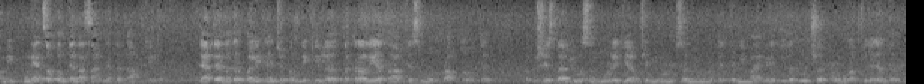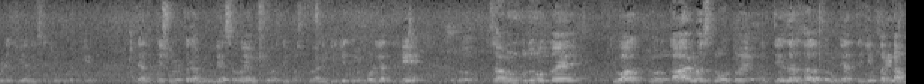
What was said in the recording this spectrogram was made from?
आम्ही पुण्याचं पण त्यांना सांगण्याचं काम केलं. त्या त्या नगरपालिकांचे पण देखील तक्रारी आता आमच्यासमोर प्राप्त होत आहेत. विशेषतः आम्ही वसंत मोरे जी आमचे निवडणूक संनिवडणूक आहेत त्यांनी माझ्याकडे दिलं दोन शहर प्रमुख आमचे गजानन तरपुडेजी आणि संजीव मोडके आणि आदित्य शेवटकर आम्ही उद्या सर्व या विषयावरती बसतो आणि हे जे तुम्ही बोललात हे जाणून बुजून होतोय किंवा काय का एवढं स्लो होतोय? ते जर झालं तर उद्या त्याचे परिणाम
